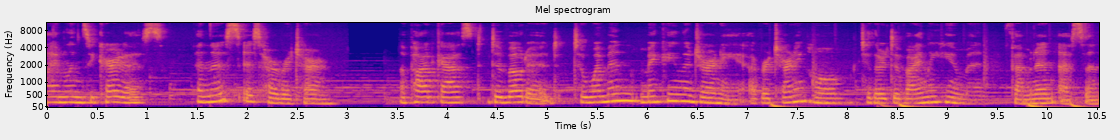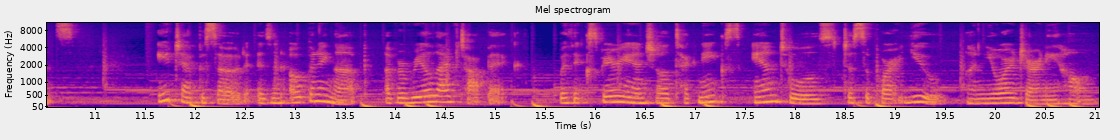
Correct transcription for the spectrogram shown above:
I'm Lindsay Curtis, and this is Her Return, a podcast devoted to women making the journey of returning home to their divinely human feminine essence. Each episode is an opening up of a real life topic with experiential techniques and tools to support you on your journey home.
